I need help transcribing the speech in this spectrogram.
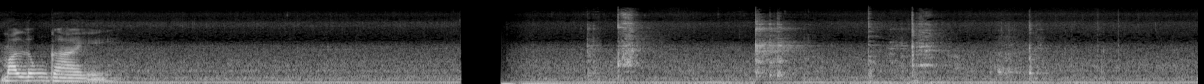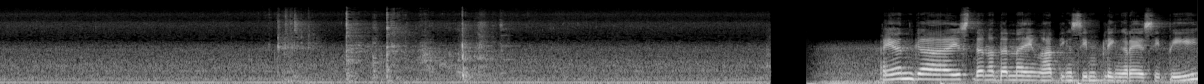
malunggay. Ayan guys, dana-dana yung ating simpleng recipe.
